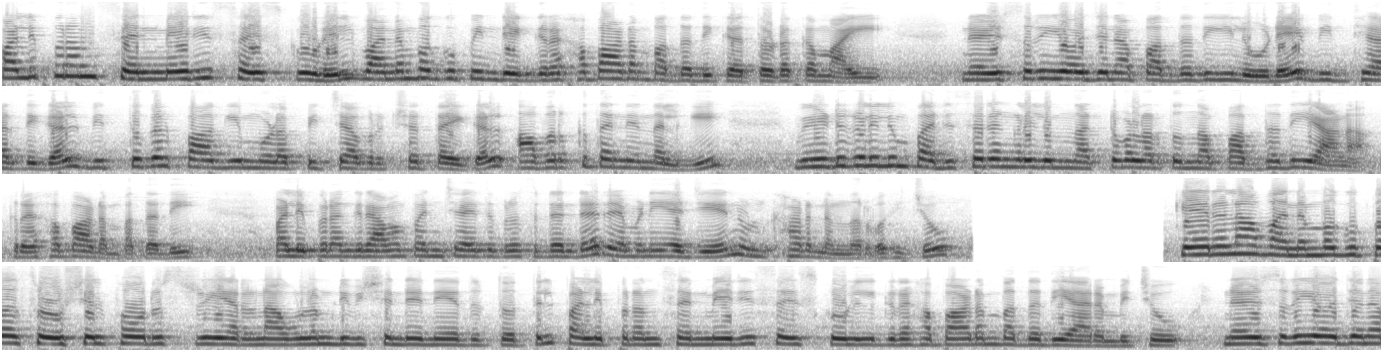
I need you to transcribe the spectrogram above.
പള്ളിപ്പുറം സെന്റ് മേരീസ് ഹൈസ്കൂളിൽ വനം വകുപ്പിന്റെ ഗ്രഹപാഠം പദ്ധതിക്ക് തുടക്കമായി. നഴ്സറി യോജന പദ്ധതിയിലൂടെ വിദ്യാർത്ഥികൾ വിത്തുകൾ പാകി മുളപ്പിച്ച വൃക്ഷത്തൈകൾ അവർക്ക് തന്നെ നൽകി വീടുകളിലും പരിസരങ്ങളിലും നട്ടുവളർത്തുന്ന പദ്ധതിയാണ് ഗ്രഹപാഠം പദ്ധതി. പള്ളിപ്പുറം ഗ്രാമപഞ്ചായത്ത് പ്രസിഡന്റ് രമണി അജയൻ ഉദ്ഘാടനം നിർവഹിച്ചു. കേരള വനം വകുപ്പ് സോഷ്യൽ ഫോറസ്ട്രി എറണാകുളം ഡിവിഷന്റെ നേതൃത്വത്തിൽ പള്ളിപ്പുറം സെന്റ് മേരീസ് ഹൈസ്കൂളിൽ ഗൃഹപാഠം പദ്ധതി ആരംഭിച്ചു. നഴ്സറി യോജന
